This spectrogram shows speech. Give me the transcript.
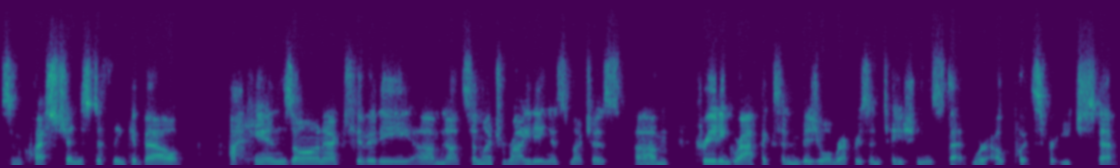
some questions to think about, a hands-on activity, um, not so much writing as much as um, creating graphics and visual representations that were outputs for each step.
